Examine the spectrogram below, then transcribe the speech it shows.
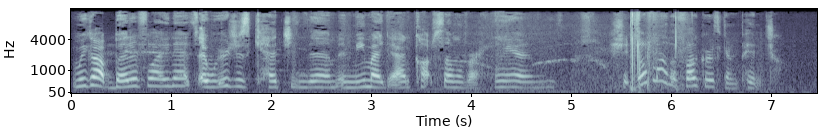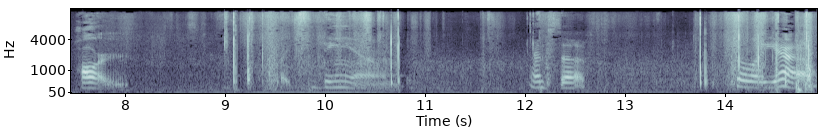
And we got butterfly nets and we were just catching them. And me and my dad caught some of our hands. Shit, those motherfuckers can pinch hard. Like, damn. And stuff. So, like, yeah.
